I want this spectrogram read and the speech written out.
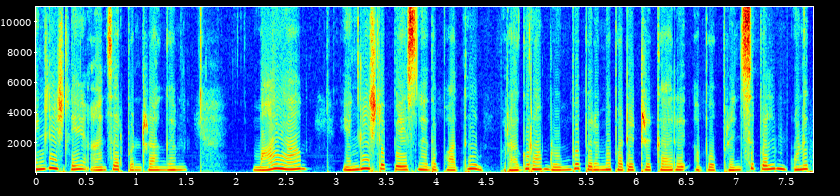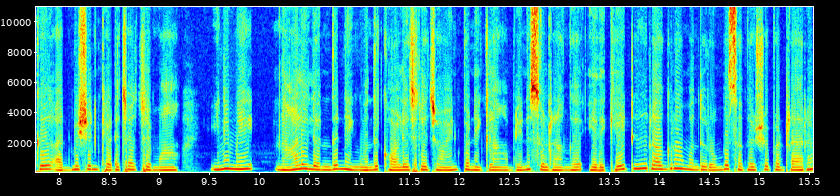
இங்கிலீஷ்லேயே ஆன்சர் பண்ணுறாங்க மாயா இங்கிலீஷில் பேசினதை பார்த்து ரகுராம் ரொம்ப பெருமைப்பட்டுட்டு இருக்காரு. அப்போது பிரின்சிபல் உனக்கு அட்மிஷன் கிடைச்சாச்சுமா? இனிமே நாளையிலேருந்து நீங்கள் வந்து காலேஜில் ஜாயின் பண்ணிக்கலாம் அப்படின்னு சொல்கிறாங்க இதை கேட்டு ரகுராம் வந்து ரொம்ப சந்தோஷப்படுறாரு.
